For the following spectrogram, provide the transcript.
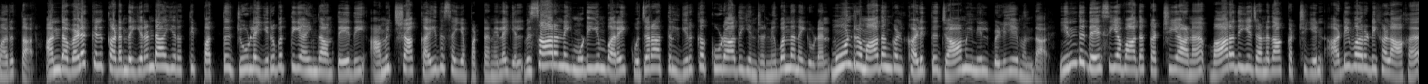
மறுத்தார். அந்த வழக்கில் கடந்த இரண்டாயிரத்தி பத்து ஜூலை இருபத்தி ஐந்தாம் தேதி அமித்ஷா கைது செய்யப்பட்ட நிலையில் விசாரணை முடியும் வரை குஜராத்தில் இருக்கக்கூடாது என்ற நிபந்தனையுடன் மூன்று மாதங்கள் கழித்து ஜாமீனில் வெளியே வந்தார். இந்து தேசியவாத கட்சியான பாரதிய ஜனதா கட்சியின் அடிவருடிகளாக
